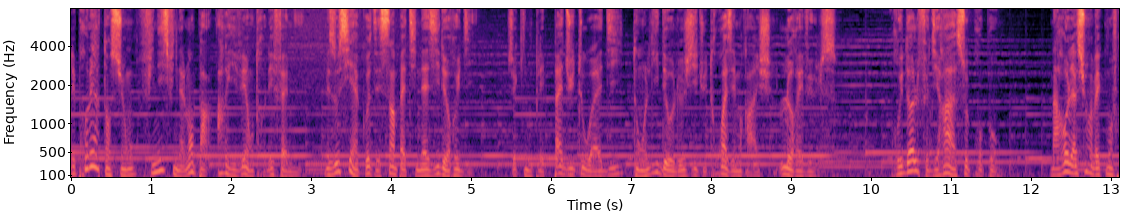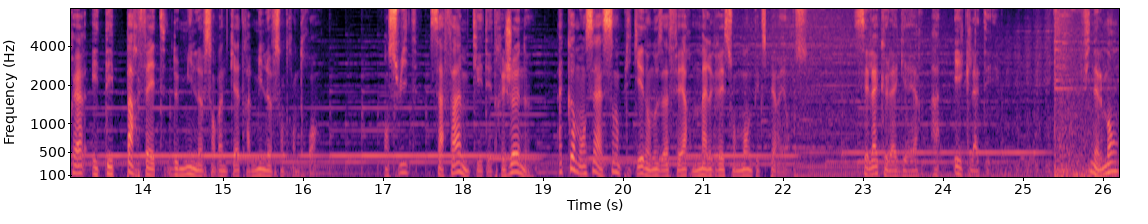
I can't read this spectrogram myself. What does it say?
Les premières tensions finissent finalement par arriver entre les familles, mais aussi à cause des sympathies nazies de Rudy, ce qui ne plaît pas du tout à Adi dont l'idéologie du Troisième Reich le révulse. Rudolf dira à ce propos Ma relation avec mon frère était parfaite de 1924 à 1933. Ensuite, sa femme, qui était très jeune, a commencé à s'impliquer dans nos affaires malgré son manque d'expérience. C'est là que la guerre a éclaté. Finalement,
